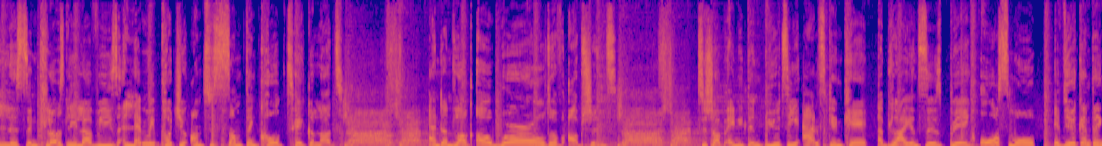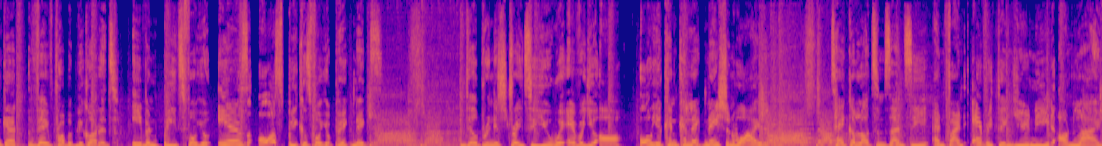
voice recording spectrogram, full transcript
Listen closely, lovies. Let me put you onto something called Takealot and unlock a world of options. To shop anything beauty and skincare, appliances, big or small, if you can think it, they've probably got it. Even beats for your ears or speakers for your picnics. They'll bring it straight to you wherever you are, or you can collect nationwide. Takealot, Mzansi, and find everything you need online.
